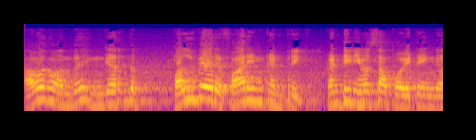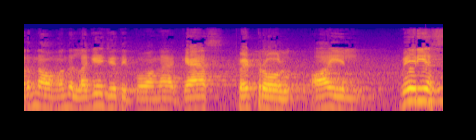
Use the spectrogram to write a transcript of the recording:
அவங்க வந்து இங்க இருந்து பல்வேறு ஃபாரின் கண்ட்ரி கண்டினியூஸா போயிட்டு இங்க இருந்து அவங்க வந்து லக்கேஜ் ஏத்தி போவாங்க. Gas petrol oil various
